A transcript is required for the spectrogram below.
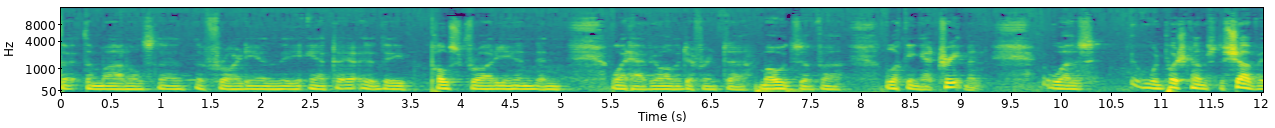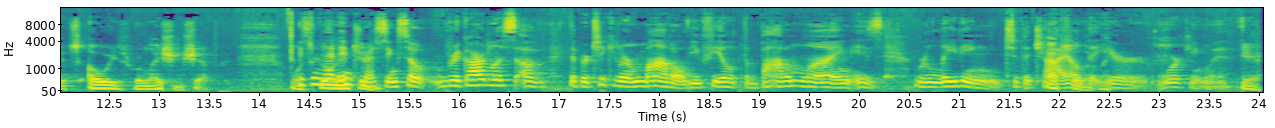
the, the models, the, the Freudian, the anti, the post-Freudian, and what have you, all the different uh, modes of uh, looking at treatment, was when push comes to shove, it's always relationship. What's Isn't that interesting? To, so, regardless of the particular model, you feel the bottom line is relating to the child absolutely. that you're working with. Yeah,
